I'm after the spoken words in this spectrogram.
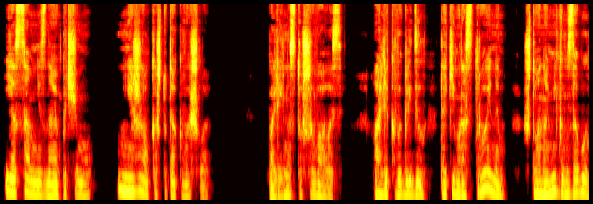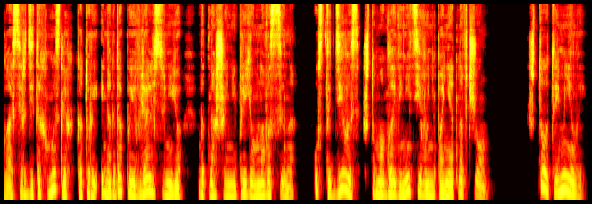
Я сам не знаю почему. Мне жалко, что так вышло». Полина стушевалась. Алик выглядел таким расстроенным, что она мигом забыла о сердитых мыслях, которые иногда появлялись у нее в отношении приемного сына. Устыдилась, что могла винить его непонятно в чем. «Что ты, милый?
